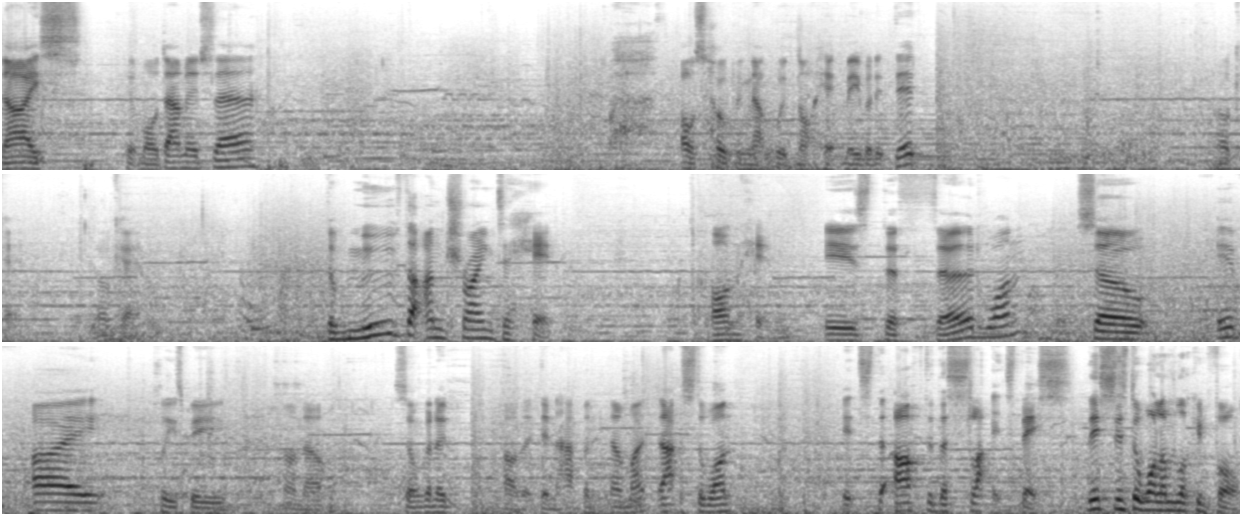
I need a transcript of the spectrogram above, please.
Nice. Bit more damage there. I was hoping that would not hit me, but it did. Okay. Okay. The move that I'm trying to hit on him is the third one. So if I... Please be... Oh, no. So I'm going to... Oh, that didn't happen. Never mind. That's the one. It's the after the slap. It's this. This is the one I'm looking for.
